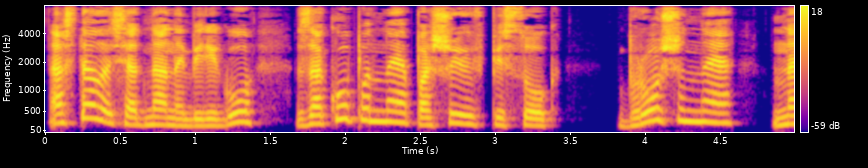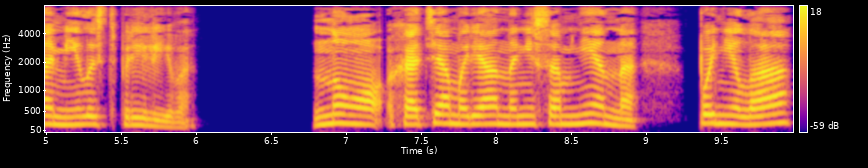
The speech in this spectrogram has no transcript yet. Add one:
осталась одна на берегу, закопанная по шею в песок, брошенная на милость прилива. Но, хотя Марианна, несомненно, поняла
